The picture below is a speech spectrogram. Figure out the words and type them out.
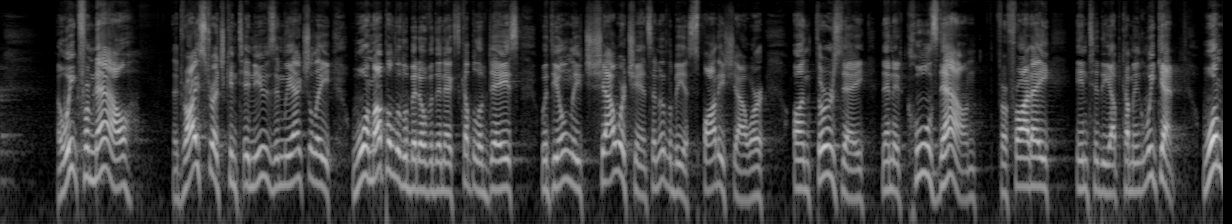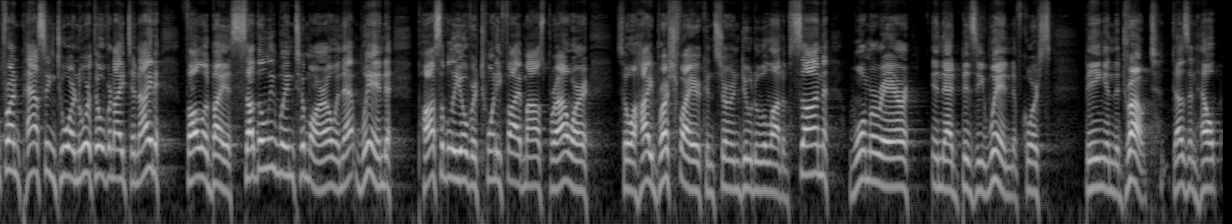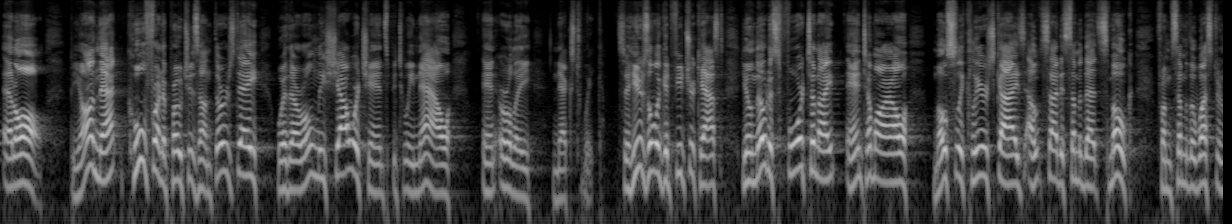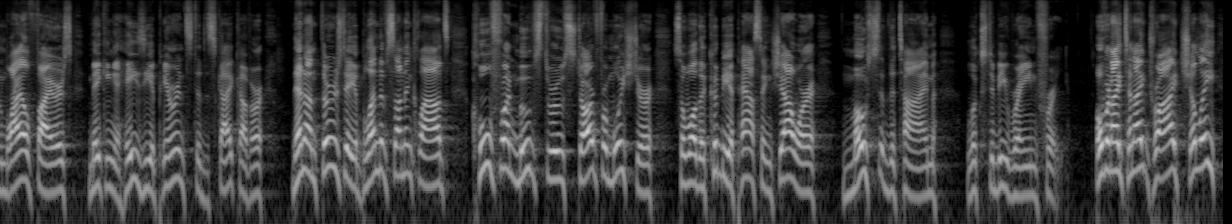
a week from now. The dry stretch continues, and we actually warm up a little bit over the next couple of days with the only shower chance, and it'll be a spotty shower on Thursday. Then it cools down for Friday into the upcoming weekend. Warm front passing to our north overnight tonight, followed by a southerly wind tomorrow, and that wind possibly over 25 miles per hour. So a high brush fire concern due to a lot of sun, warmer air, in that busy wind. Of course, being in the drought doesn't help at all. Beyond that, cool front approaches on Thursday, where there are only shower chance between now and early next week. So here's a look at Futurecast. You'll notice for tonight and tomorrow, mostly clear skies outside of some of that smoke from some of the western wildfires making a hazy appearance to the sky cover. Then on Thursday, a blend of sun and clouds. Cool front moves through, starved for moisture. So while there could be a passing shower, most of the time looks to be rain free. Overnight tonight, dry, chilly,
